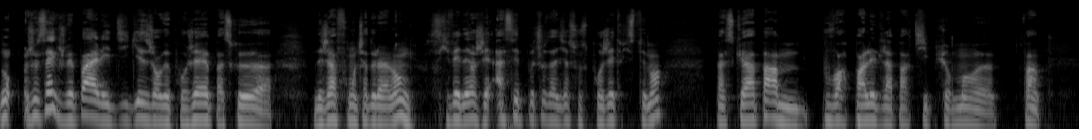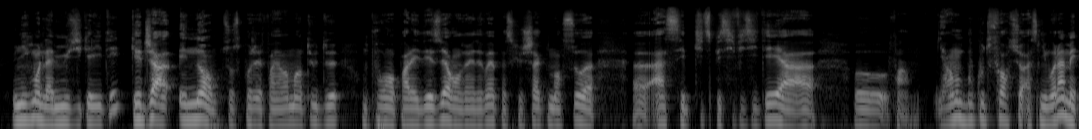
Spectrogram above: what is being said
Donc, je sais que je vais pas aller diguer ce genre de projet parce que, euh, déjà, frontière de la langue. Ce qui fait d'ailleurs, j'ai assez peu de choses à dire sur ce projet, tristement. Parce que, à part pouvoir parler de la partie purement. euh, Enfin, uniquement de la musicalité, qui est déjà énorme sur ce projet. Enfin, il y a vraiment un truc de. On pourrait en parler des heures en vrai de vrai, parce que chaque morceau euh, euh, a ses petites spécificités. a- Enfin, il y a vraiment beaucoup de force à ce niveau-là, mais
